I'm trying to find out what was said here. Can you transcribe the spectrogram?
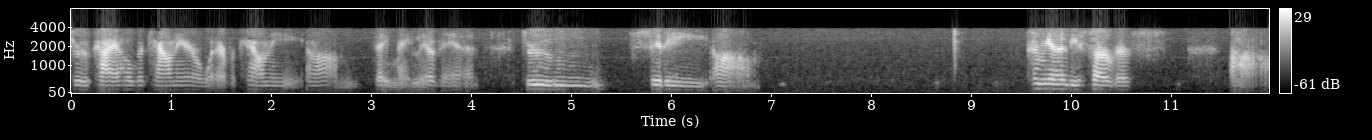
through Cuyahoga County or whatever county um, they may live in, through city um, community service uh,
